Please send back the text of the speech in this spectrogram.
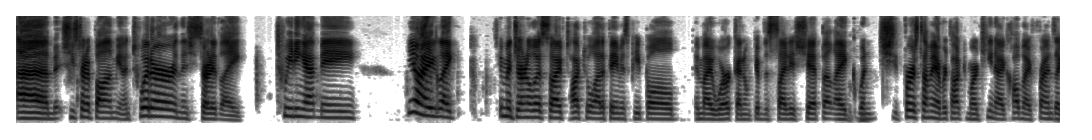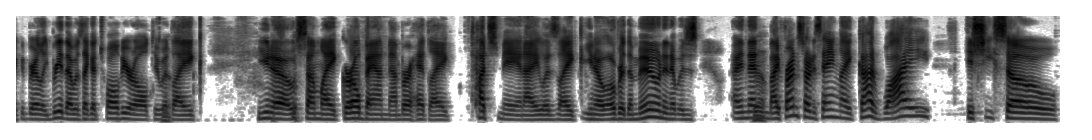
um, she started following me on Twitter, and then she started like tweeting at me. You know, I like I'm a journalist, so I've talked to a lot of famous people in my work. I don't give the slightest shit. But like mm-hmm. when she first time I ever talked to Martina, I called my friends. I could barely breathe. I was like a 12 year old who would like, you know, some like girl band member had like touched me, and I was like, you know, over the moon. And it was, and then yeah. my friends started saying like, God, why is she so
